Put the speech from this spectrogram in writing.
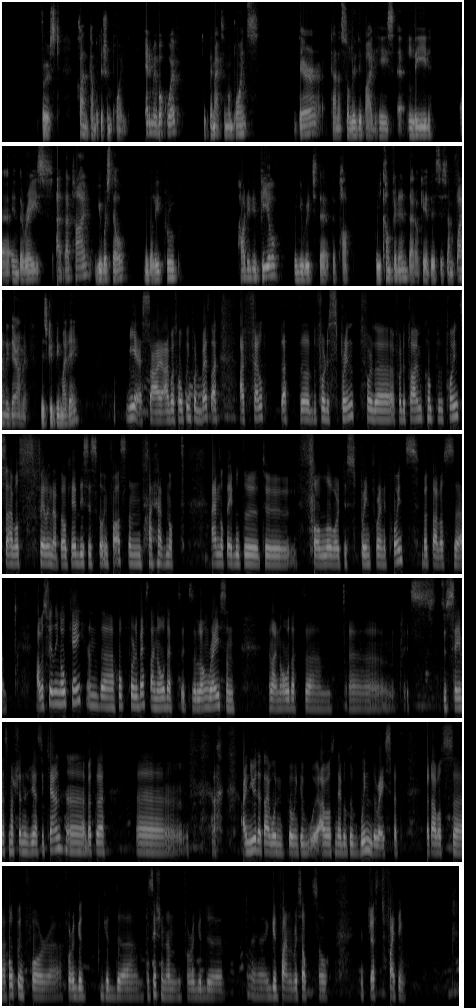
first climb competition point. Ermil Vokuev took the maximum points there, kind of solidified his uh, lead uh, in the race. At that time, you were still in the lead group. How did it feel when you reached the, the top? Were you confident that okay, this is I'm finally there. I'm this could be my day? Yes, I, I was hoping for the best. I I felt that the, for the sprint for the for the climb points, I was feeling that okay, this is going fast, and I have not I'm not able to to follow or to sprint for any points, but I was uh, I was feeling okay and uh, hoped for the best. I know that it's a long race and and I know that um, uh, it's to save as much energy as you can. Uh, but uh, uh, I knew that I wouldn't go into I wasn't able to win the race, but but I was hoping for for a good good position and for a good good final result. So it's just fighting.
